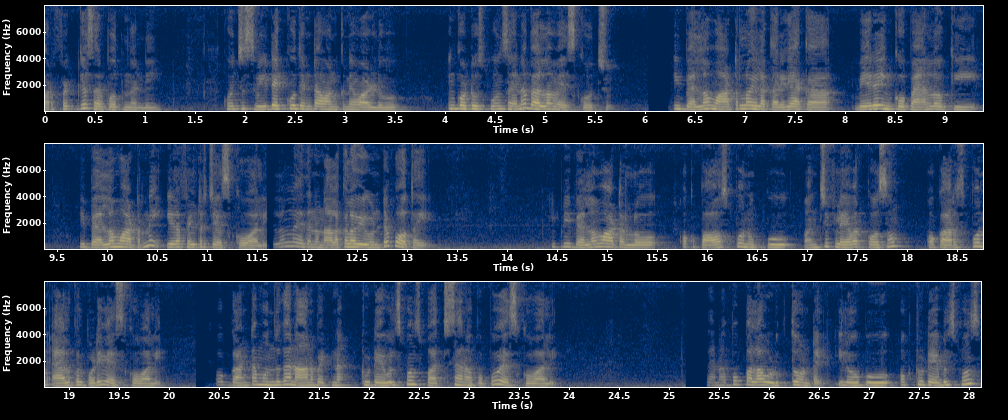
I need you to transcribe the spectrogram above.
పర్ఫెక్ట్గా సరిపోతుందండి. కొంచెం స్వీట్ ఎక్కువ తింటాం అనుకునే వాళ్ళు ఇంకో టూ స్పూన్స్ అయినా బెల్లం వేసుకోవచ్చు. ఈ బెల్లం వాటర్లో ఇలా కరిగాక వేరే ఇంకో ప్యాన్లోకి ఈ బెల్లం వాటర్ని ఇలా ఫిల్టర్ చేసుకోవాలి. బెల్లంలో ఏదైనా నలకలు అవి ఉంటే పోతాయి. ఇప్పుడు ఈ బెల్లం వాటర్లో ఒక పావు స్పూన్ ఉప్పు మంచి ఫ్లేవర్ కోసం ఒక అర స్పూన్ యాలకుల పొడి వేసుకోవాలి. ఒక గంట ముందుగా నానబెట్టిన టూ టేబుల్ స్పూన్స్ పచ్చి శనగపప్పు వేసుకోవాలి. శనగపప్పు అలా ఉడుకుతూ ఉంటాయి. ఈలోపు ఒక టూ టేబుల్ స్పూన్స్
